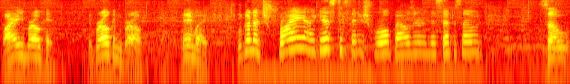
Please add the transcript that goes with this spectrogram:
Why are you broken? You're broken, bro. Anyway, we're gonna try, I guess, to finish World Bowser in this episode. So,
